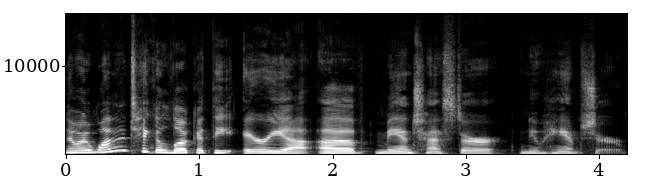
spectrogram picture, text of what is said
Now, I want to take a look at the area of Manchester, New Hampshire.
